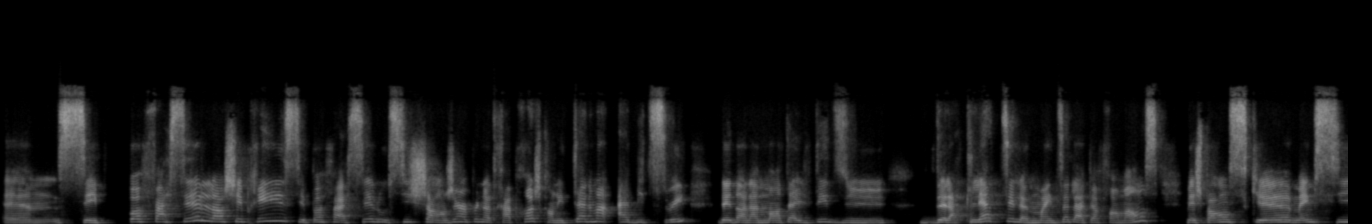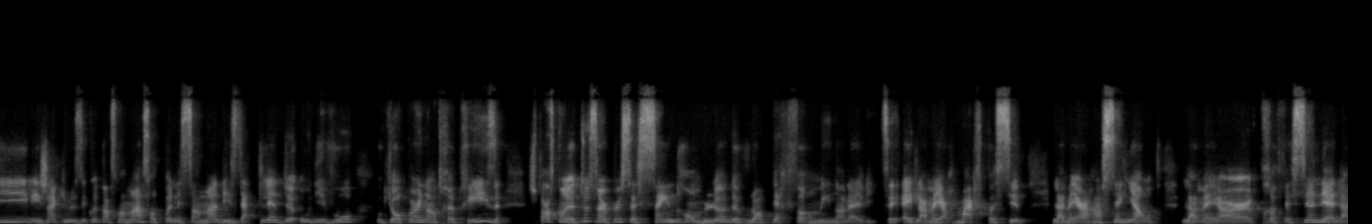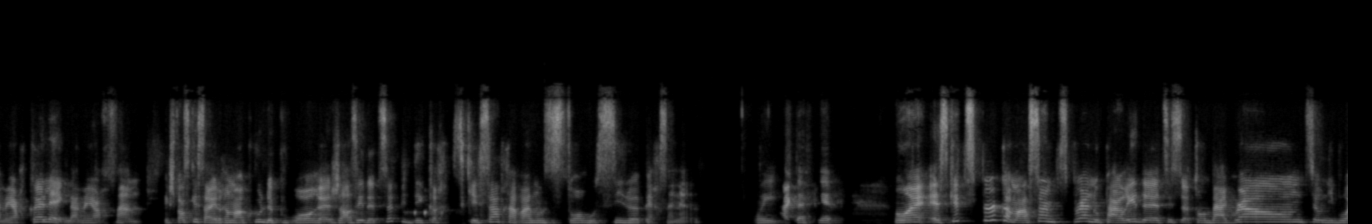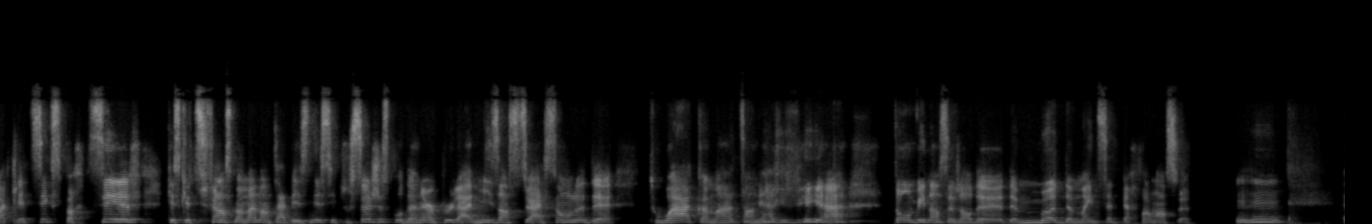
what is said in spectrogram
Euh, c'est pas facile lâcher prise, c'est pas facile aussi changer un peu notre approche quand on est tellement habitué d'être dans la mentalité du, de l'athlète, le mindset de la performance. Mais je pense que même si les gens qui nous écoutent en ce moment ne sont pas nécessairement des athlètes de haut niveau ou qui n'ont pas une entreprise, je pense qu'on a tous un peu ce syndrome-là de vouloir performer dans la vie, être la meilleure mère possible, la meilleure enseignante, la meilleure professionnelle, la meilleure collègue, la meilleure femme. Et je pense que ça va être vraiment cool de pouvoir euh, jaser de ça puis décortiquer ça à travers nos histoires aussi là, personnelles. Oui, tout à fait. Oui. Est-ce que tu peux commencer un petit peu à nous parler de ton background au niveau athlétique, sportif, qu'est-ce que tu fais en ce moment dans ta business et tout ça, juste pour donner un peu la mise en situation là, de toi, comment tu en es arrivé à tomber dans ce genre de, mode de mindset performance-là? Mm-hmm.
